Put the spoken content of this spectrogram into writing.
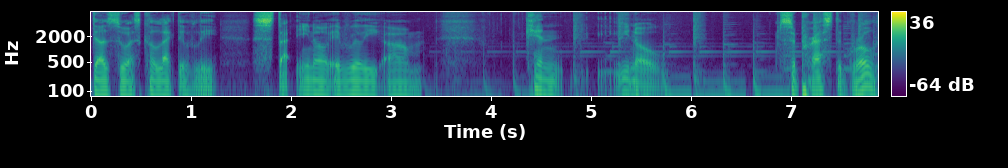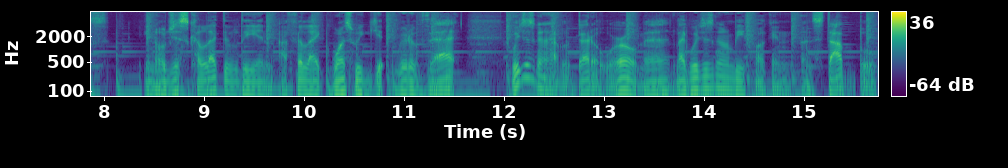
does to us collectively. You know it really um can you know suppress the growth you know just collectively and i feel like once we get rid of that we're just gonna have a better world man like we're just gonna be fucking unstoppable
